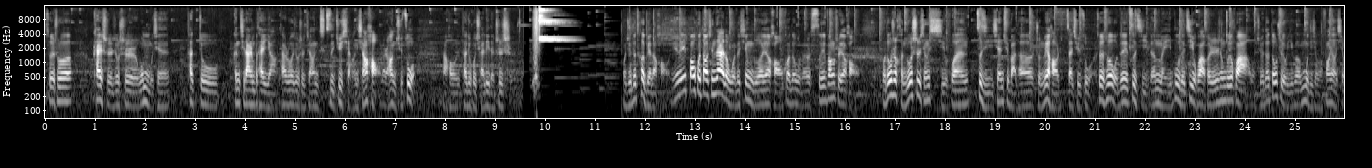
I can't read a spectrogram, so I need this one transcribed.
所以说开始就是我母亲她就。跟其他人不太一样，她说就是只要你自己去想，你想好了，然后你去做，然后她就会全力的支持。我觉得特别的好，因为包括到现在的我的性格也好，或者我的思维方式也好，我都是很多事情喜欢自己先去把它准备好再去做。所以说我对自己的每一步的计划和人生规划，我觉得都是有一个目的性和方向性。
